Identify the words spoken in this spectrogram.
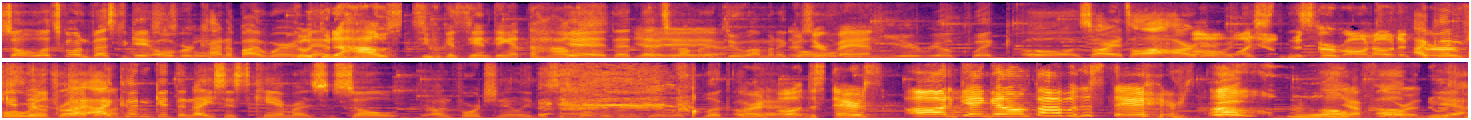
so. Let's go investigate this is over cool. kind of by where. Go that, to the house. See if we can see anything at the house. Yeah, that, Yeah, that's yeah, what I'm gonna yeah. do. I'm gonna go your over van. here real quick. Oh, sorry, it's a lot harder Oh, with watch this. the this- curb. Oh no, the I couldn't get Four-wheel the, drive I, I couldn't get the nicest cameras, so unfortunately, this is what we're gonna deal with. Look, All right. okay. Oh, the stairs. Oh, I can't get on top of the stairs. Oh, whoa. Yeah, oh, floor oh, it. Yeah.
